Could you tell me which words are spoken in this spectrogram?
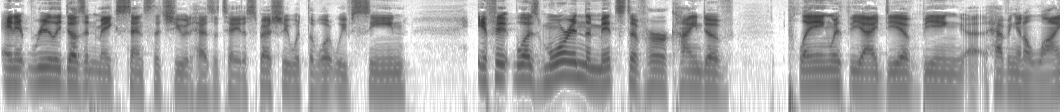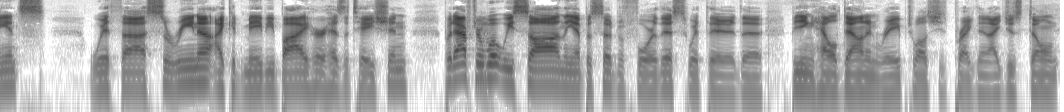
and it really doesn't make sense that she would hesitate, especially with the what we've seen. If it was more in the midst of her kind of playing with the idea of being uh, having an alliance with uh, Serena, I could maybe buy her hesitation. But after mm. what we saw in the episode before this, with the the being held down and raped while she's pregnant, I just don't.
